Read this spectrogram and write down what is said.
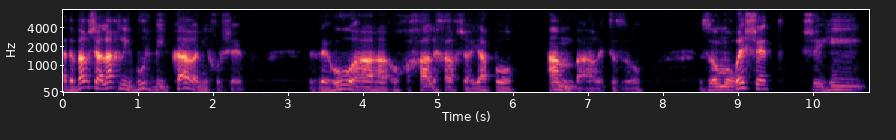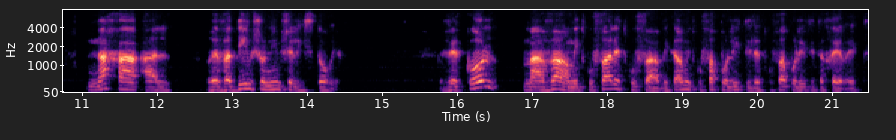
הדבר שהלך לאיבוד בעיקר, אני חושב, והוא ההוכחה לכך שהיה פה עם בארץ הזו, זו מורשת שהיא נחה על רבדים שונים של היסטוריה. וכל מעבר מתקופה לתקופה, בעיקר מתקופה פוליטית לתקופה פוליטית אחרת,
